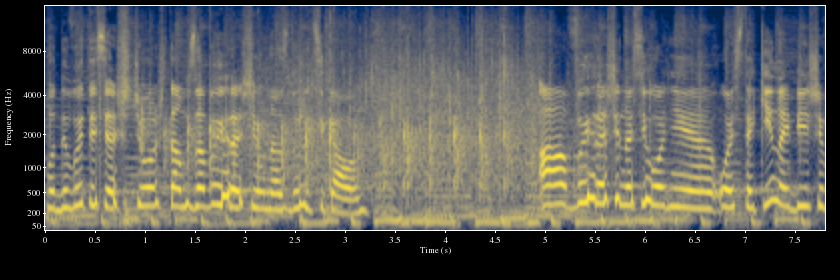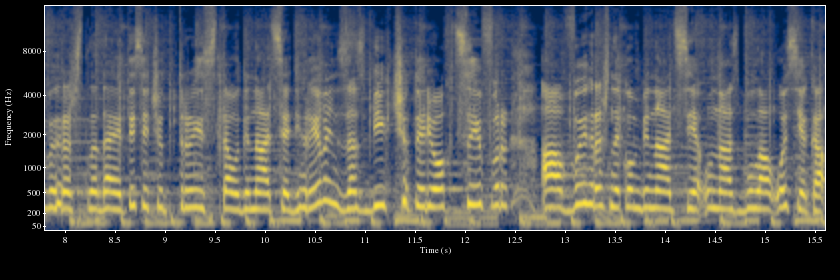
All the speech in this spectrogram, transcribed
подивитися, що ж там за виграші у нас. Дуже цікаво. А виграші на сьогодні ось такі. Найбільший виграш складає 1311 гривень за збіг чотирьох цифр. А виграшна комбінація у нас була ось яка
